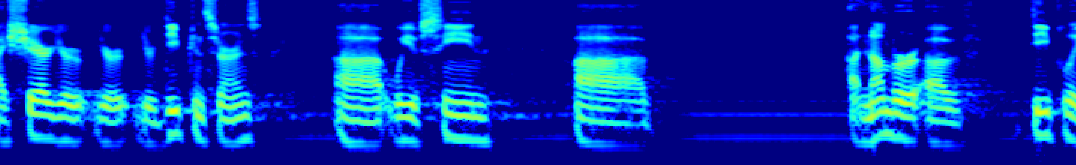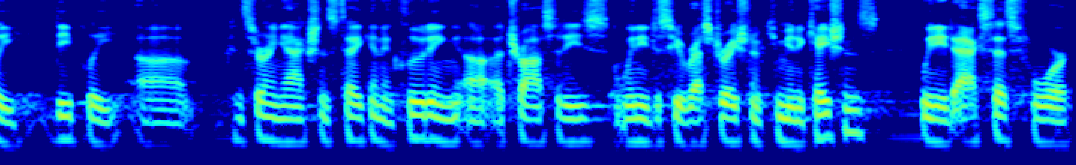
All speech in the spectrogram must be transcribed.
I share your, your, your deep concerns. Uh, we have seen uh, a number of deeply, deeply uh, concerning actions taken, including uh, atrocities. We need to see restoration of communications. We need access for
